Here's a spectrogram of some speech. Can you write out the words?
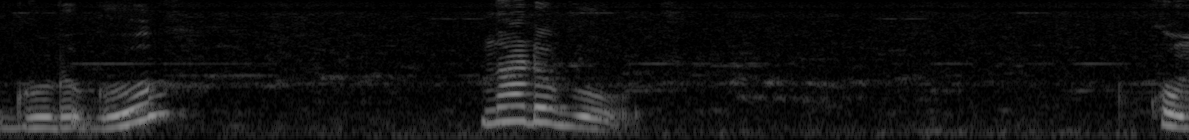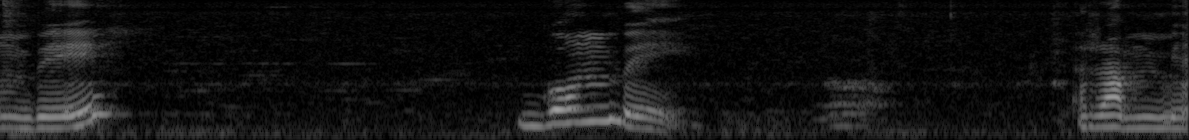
ಗುಡುಗು ನಡುಗು. ಕೊಂಬೆ ಗೊಂಬೆ ರಮ್ಯ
